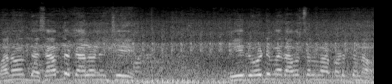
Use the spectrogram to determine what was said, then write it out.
మనం దశాబ్ద కాలం నుంచి ఈ రోడ్డు మీద అవస్థలు మనం పడుతున్నాం.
